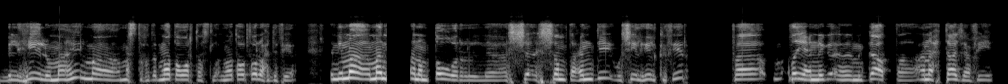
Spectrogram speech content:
بالهيل وما هيل ما ما استخدم ما طورت أصلا ما طورت ولا واحدة فيها. لأني ما ما أنا مطور الشنطة عندي وأشيل هيل كثير فضيع نقاط أنا أحتاجها في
